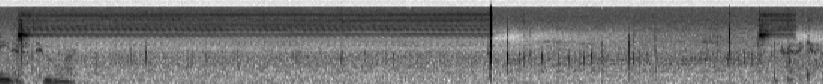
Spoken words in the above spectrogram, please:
see, there's two more. You really get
